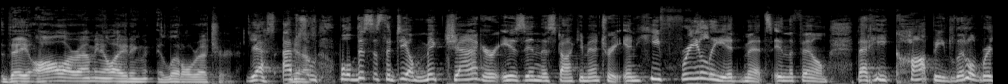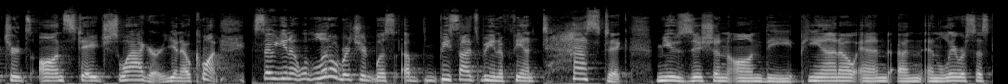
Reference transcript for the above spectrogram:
they all are emulating Little Richard. Yes, absolutely. You know? Well, this is the deal. Mick Jagger is in this documentary, and he freely admits in the film that he copied Little Richard's onstage swagger. You know, come on. So, you know, Little Richard was, uh, besides being a fantastic musician on the piano and, and, and lyricist,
